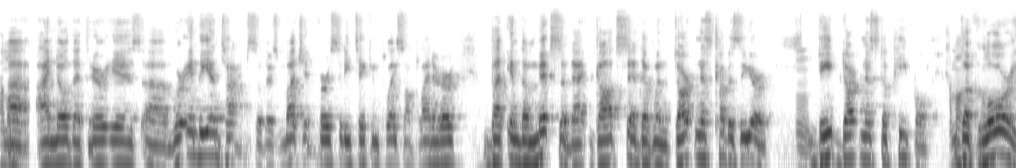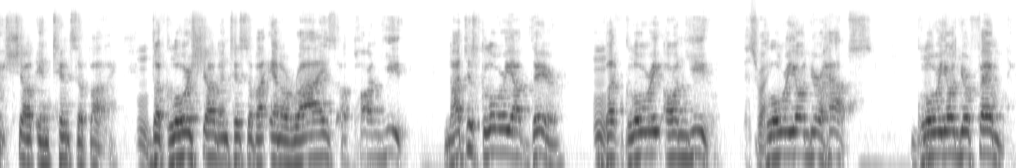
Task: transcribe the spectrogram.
Uh, I know that there is, uh, we're in the end times, so there's much adversity taking place on planet Earth. But in the midst of that, God said that when darkness covers the earth, mm. deep darkness to people, the glory shall intensify. Mm. The glory shall intensify and arise upon you. Not just glory out there, mm. but glory on you. That's right. Glory on your house, mm. glory on your family.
